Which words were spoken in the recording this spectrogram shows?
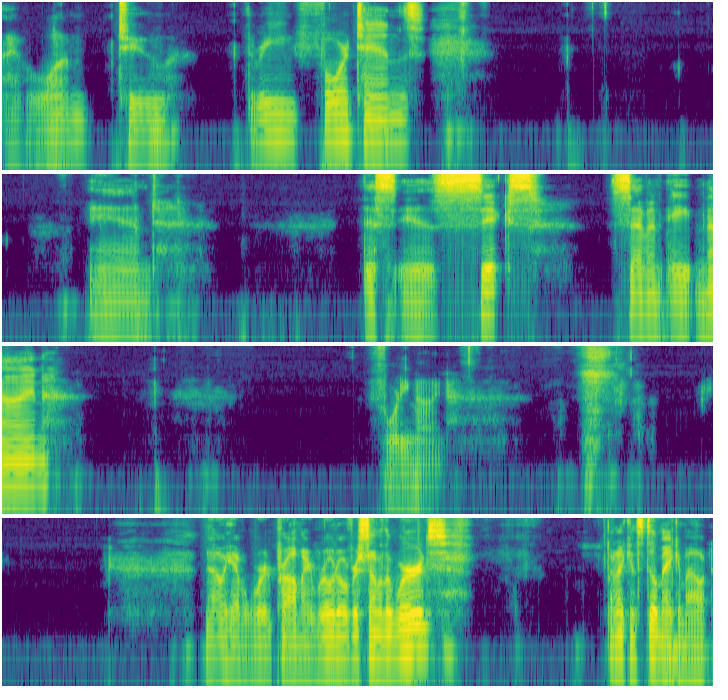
I have one, two, three, four tens. And this is six seven, eight, nine, 49. Now we have a word problem. I wrote over some of the words, but I can still make them out.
